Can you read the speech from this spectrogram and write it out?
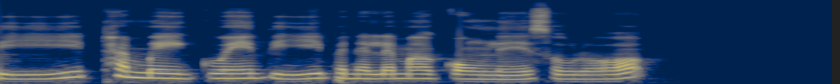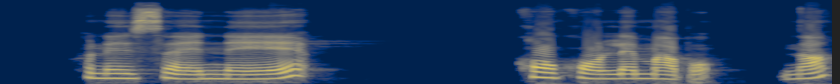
သည်ထမိတ်ကွင်းသည်ဘယ်နှလက်မှကုန်လဲဆိုတော့80နဲ့ခွန်ခွန်လက်မှပေါ့နော်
